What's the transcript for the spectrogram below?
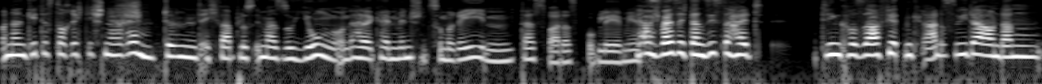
und dann geht es doch richtig schnell rum. Stimmt, ich war bloß immer so jung und hatte keinen Menschen zum Reden. Das war das Problem jetzt. Ja, aber ich weiß nicht, dann siehst du halt den Cousin vierten Grades wieder und dann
